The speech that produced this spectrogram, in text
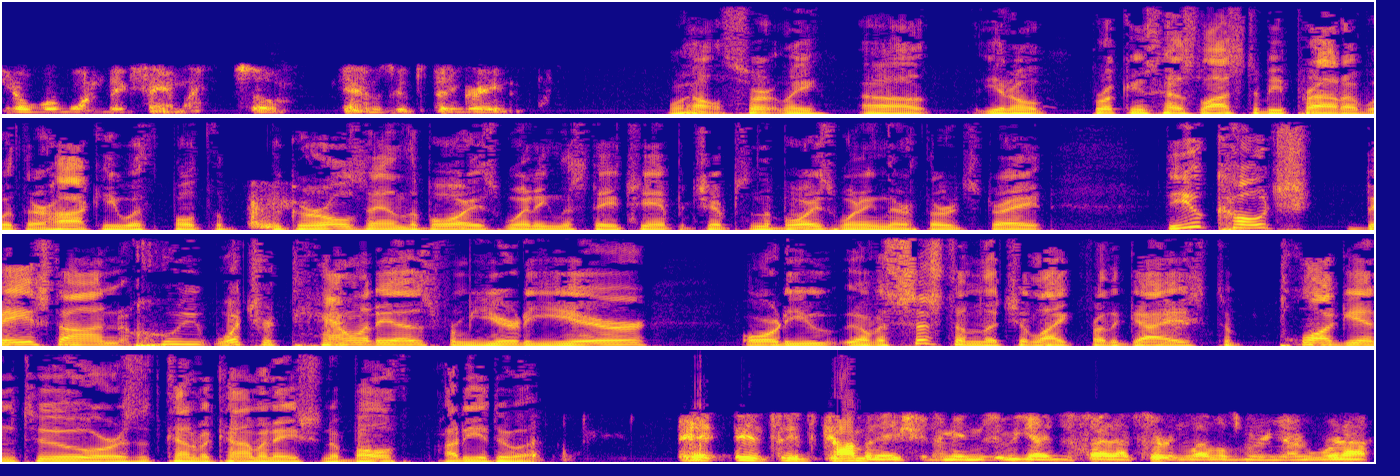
you know, we're one big family. So, yeah, it was, it's been great. Well, certainly, uh, you know, Brookings has lots to be proud of with their hockey, with both the, the girls and the boys winning the state championships and the boys winning their third straight. Do you coach based on who, what your talent is from year to year, or do you have a system that you like for the guys to plug into, or is it kind of a combination of both? How do you do it? It, it's it's combination. I mean, we got to decide on certain levels when we're young. We're not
